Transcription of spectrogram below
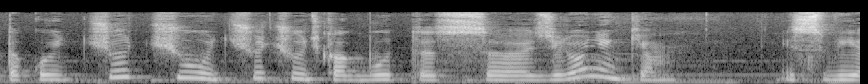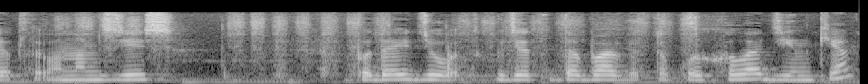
такой чуть-чуть, чуть-чуть как будто с зелененьким и светлый. Он нам здесь подойдет. Где-то добавят такой холодинки,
